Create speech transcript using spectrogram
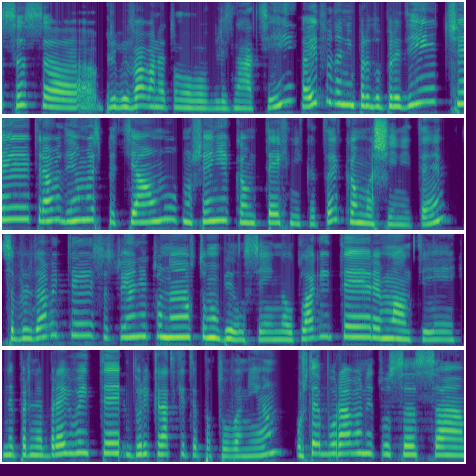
с а, прибиваването му в Близнаци а идва да ни предупреди, че трябва да имаме специално отношение към техниката, към машините. Съблюдавайте състоянието на автомобила си, не отлагайте ремонти, не пренебрегвайте дори кратките пътувания. Още бораването с а,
